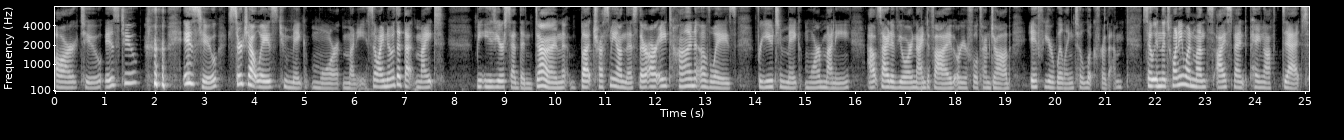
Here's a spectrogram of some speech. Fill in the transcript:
are to is to is to search out ways to make more money. So I know that that might be easier said than done, but trust me on this, there are a ton of ways for you to make more money outside of your 9 to 5 or your full-time job if you're willing to look for them. So in the 21 months I spent paying off debt,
